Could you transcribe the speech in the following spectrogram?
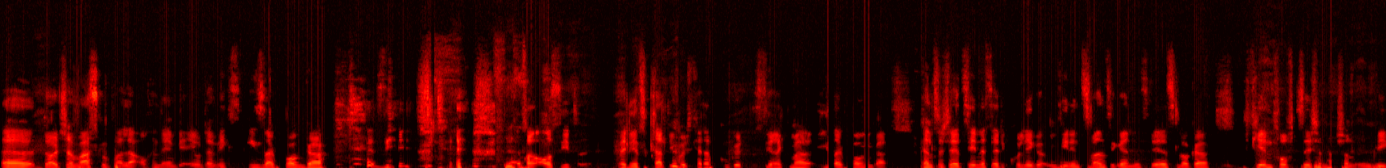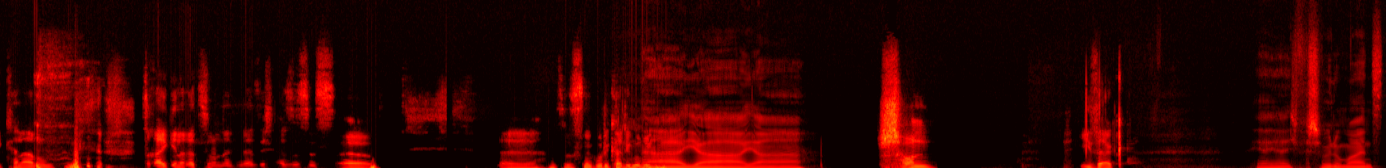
äh, deutscher Basketballer, auch in der NBA unterwegs, Isaac Bonga, der, der einfach aussieht, wenn ihr jetzt gerade die Möglichkeit habt, googelt das direkt mal Isaac Bonga. Kannst du euch erzählen, dass der Kollege irgendwie in den 20ern ist? Der ist locker 54 und hat schon irgendwie, keine Ahnung, drei Generationen dann hinter sich. Also es ist, äh, äh, das ist eine gute Kategorie. Ja, ja, ja. Schon. Isaac? Ja, ja, ich weiß schon, wie du meinst.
